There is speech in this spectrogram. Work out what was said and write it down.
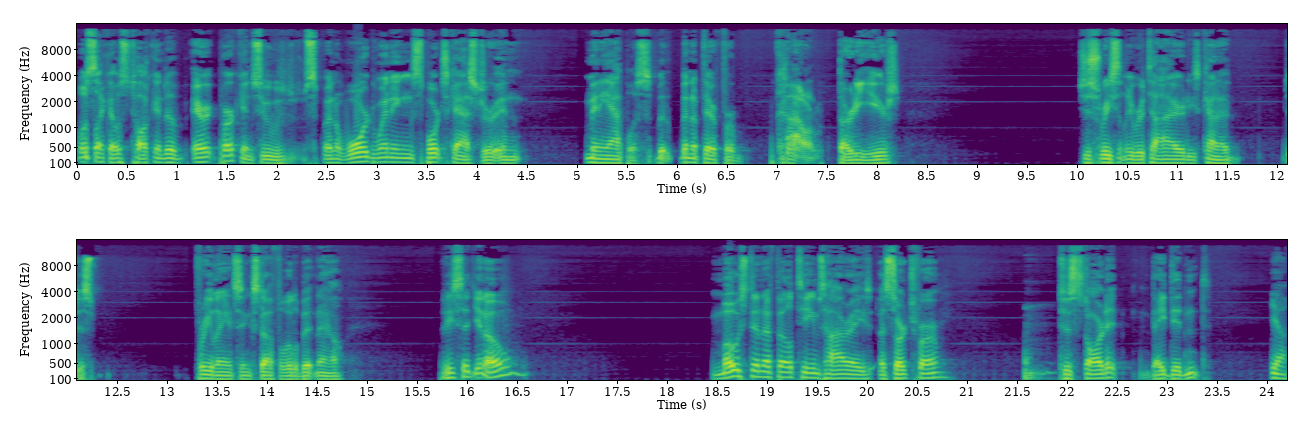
Well, it's like I was talking to Eric Perkins, who's an award-winning sportscaster in Minneapolis, but been up there for I don't know, thirty years. Just recently retired. He's kind of just freelancing stuff a little bit now. But he said, you know, most NFL teams hire a, a search firm to start it. They didn't. Yeah.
